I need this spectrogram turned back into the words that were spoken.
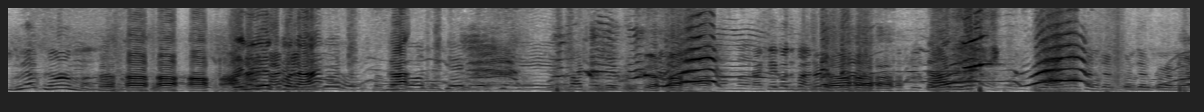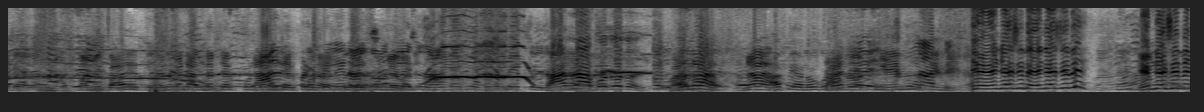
నువ్వు చెప్పినావా అమ్మా? పెళ్ళి చేసుకోరా? నాకే కొద్ది. కాదు. జరుపుకొని జరుపుకొని అన్నమాట మమ్మీ బాగా చెప్తుంది. ఎందుకంటే అందరు జరుపుకుంటారు ఏం చేసింది ఏం చేసింది? ఏం చేసింది.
